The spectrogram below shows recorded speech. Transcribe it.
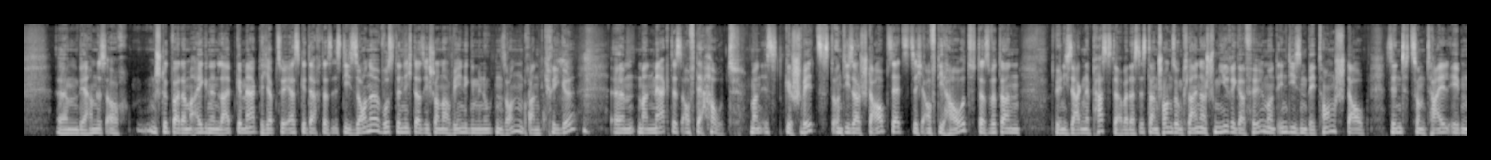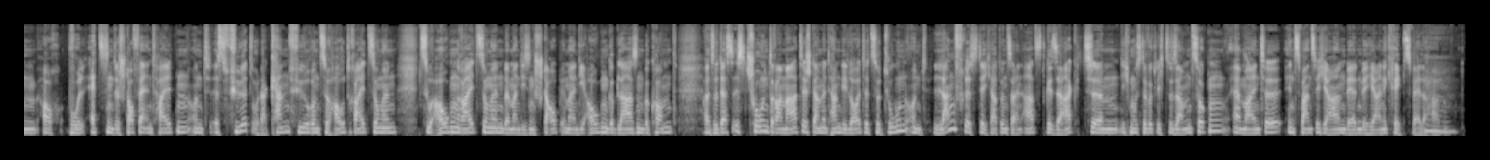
Ähm, wir haben das auch ein Stück weit am eigenen Leib gemerkt. Ich habe zuerst gedacht, das ist die Sonne, wusste nicht, dass ich schon nach wenigen Minuten Sonnenbrand kriege. Ähm, man merkt es auf der Haut. Man ist geschwitzt und dieser Staub setzt sich auf die Haut. Das wird dann ich will nicht sagen eine Paste, aber das ist dann schon so ein kleiner schmieriger Film und in diesem Betonstaub sind zum Teil eben auch wohl ätzende Stoffe enthalten und es führt oder kann führen zu Hautreizungen, zu Augenreizungen, wenn man diesen Staub immer in die Augen geblasen bekommt. Also das ist schon dramatisch, damit haben die Leute zu tun und langfristig hat uns ein Arzt gesagt, ähm, ich musste wirklich zusammenzucken, er meinte, in 20 Jahren werden wir hier eine Krebswelle mhm. haben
